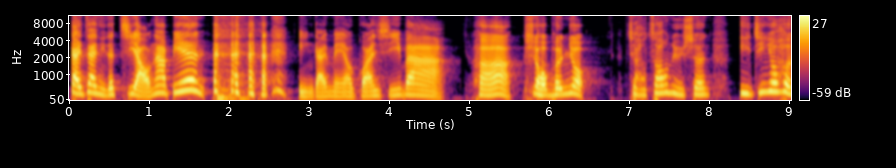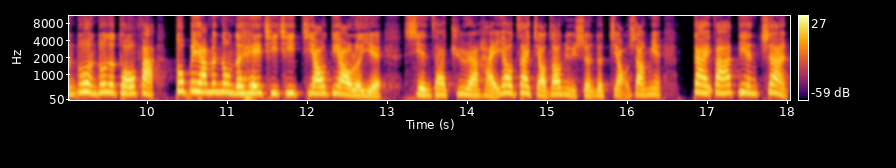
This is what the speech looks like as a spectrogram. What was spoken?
盖在你的脚那边，应该没有关系吧？哈，小朋友，脚糟女神已经有很多很多的头发都被他们弄得黑漆漆焦掉了耶，现在居然还要在脚糟女神的脚上面盖发电站，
